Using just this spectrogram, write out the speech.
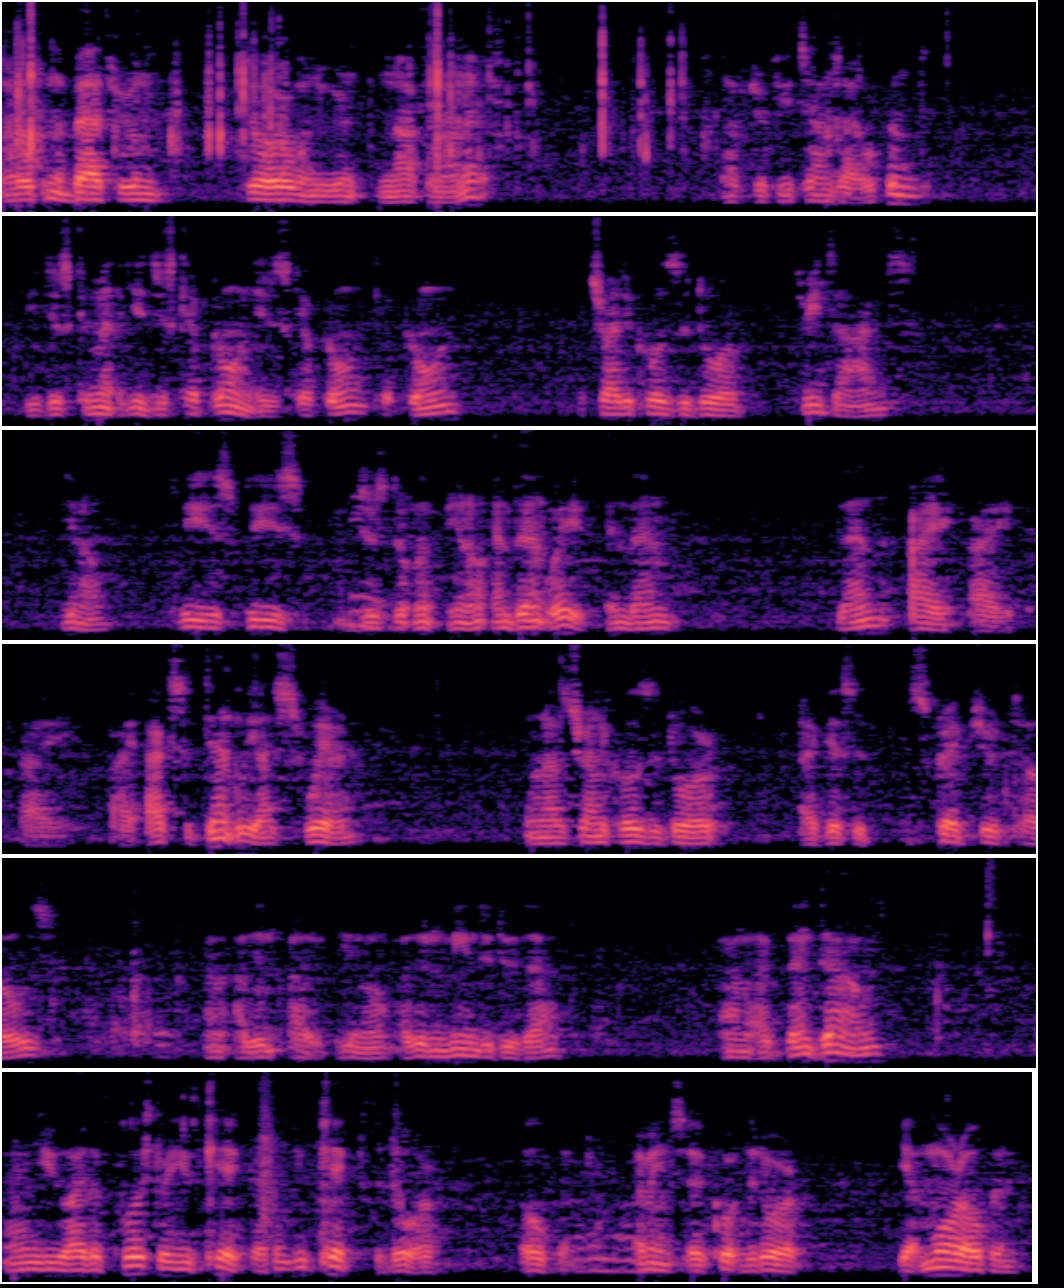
I opened the bathroom door when you were knocking on it. After a few times I opened, you just commit, you just kept going, you just kept going, kept going. I tried to close the door three times. You know, please, please, just don't, you know, and then, wait, and then, then I, I, I, I accidentally, I swear, when I was trying to close the door, I guess it scraped your toes. And I didn't, I, you know, I didn't mean to do that. And I bent down, and you either pushed or you kicked. I think you kicked the door open. I mean, uh, the door, yeah, more open,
